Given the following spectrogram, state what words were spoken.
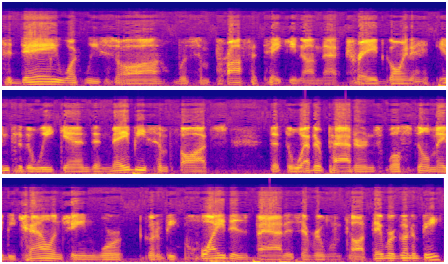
today what we saw was some profit taking on that trade going into the weekend and maybe some thoughts that the weather patterns, while still maybe challenging, weren't going to be quite as bad as everyone thought they were going to be.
